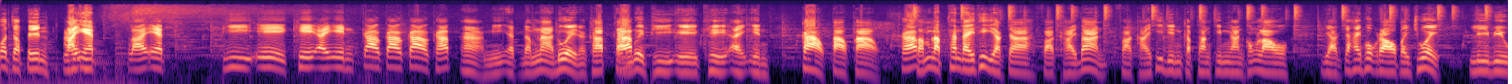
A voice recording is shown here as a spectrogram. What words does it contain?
ก็จะเป็นไลน์แอดไลน์แอด P A K I N 999 ครับ อ่า มีแอดนำหน้าด้วยนะครับครัตามบด้วย P A K I N 999 ครับสำหรับท่านใดที่อยากจะฝากขายบ้าน ฝากขายที่ดินกับทางทีมงานของเรา อยากจะให้พวกเราไปช่วยรีวิว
